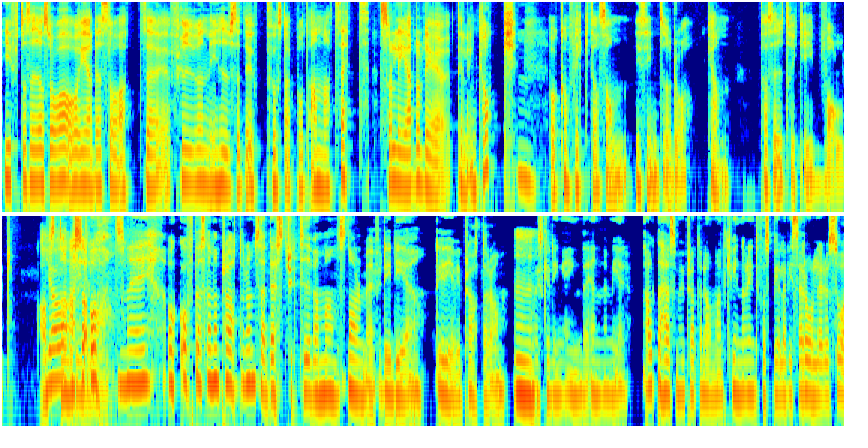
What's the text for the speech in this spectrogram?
gifter sig och så. Och är det så att eh, frun i huset är uppfostrad på ett annat sätt så leder det till en krock mm. och konflikter som i sin tur då kan ta sig uttryck i våld. Ja, alltså, oh, nej. Och oftast när man pratar om så destruktiva mansnormer, för det är det, det, är det vi pratar om, mm. om vi ska ringa in det ännu mer. Allt det här som vi pratade om, att kvinnor inte får spela vissa roller och så,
